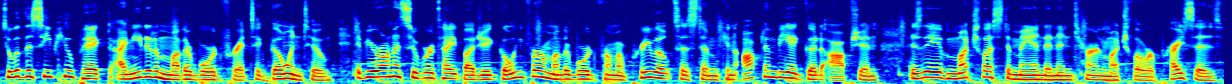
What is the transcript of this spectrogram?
So with the CPU picked, I needed a motherboard for it to go into. If you're on a super tight budget, going for a motherboard from a pre-built system can often be a good option as they have much less demand and in turn much lower prices.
